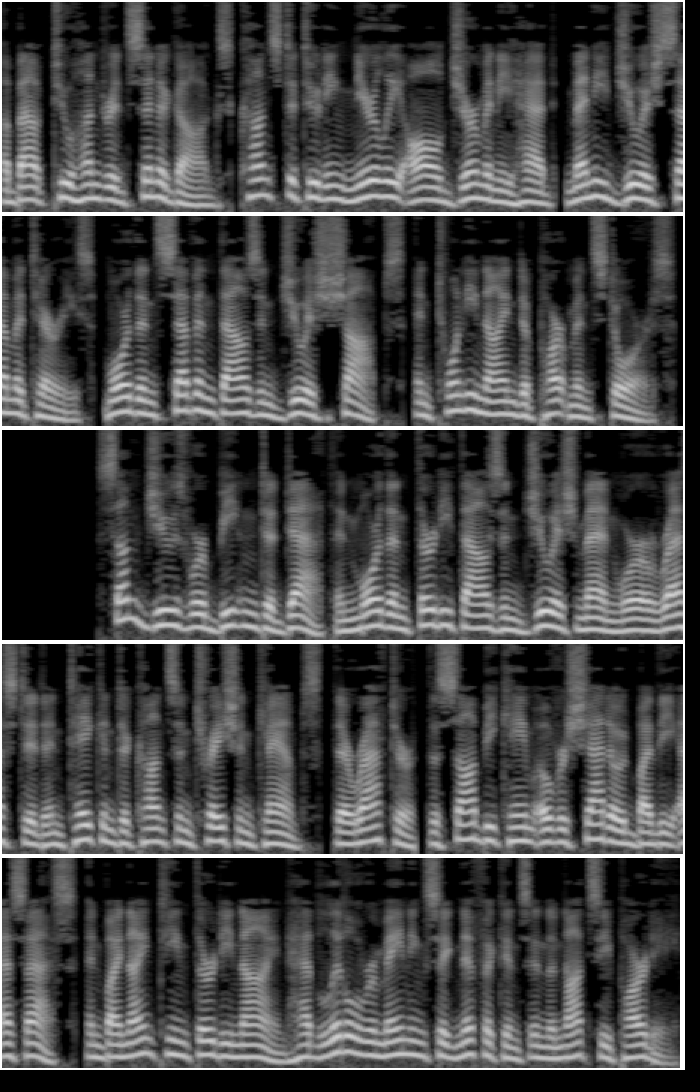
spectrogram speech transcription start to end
about 200 synagogues constituting nearly all Germany had, many Jewish cemeteries, more than 7,000 Jewish shops, and 29 department stores. Some Jews were beaten to death and more than 30,000 Jewish men were arrested and taken to concentration camps. Thereafter, the SA became overshadowed by the SS, and by 1939 had little remaining significance in the Nazi Party.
